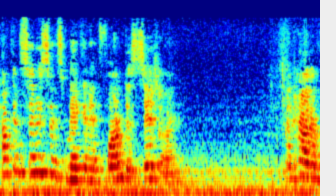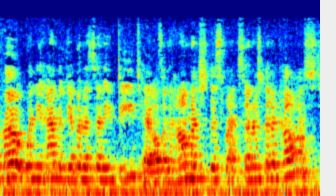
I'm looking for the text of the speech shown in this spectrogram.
how can citizens make an informed decision on how to vote when you haven't given us any details on how much this rec center is going to cost?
